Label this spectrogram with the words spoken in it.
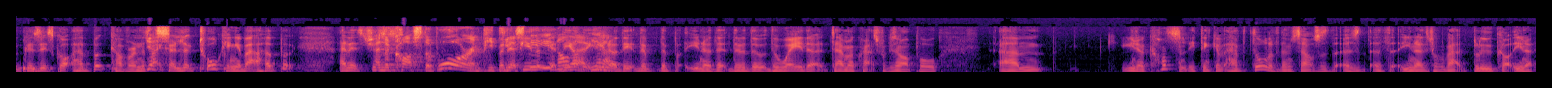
because it's got her book cover in the Yes. background, look talking about her book, and it's just And the cost of war and PTSD But if you look at and the that, other, yeah. you know, the, the, the you know the, the the the way that Democrats, for example, um, you know, constantly think of have thought of themselves as, the, as, as you know they talk about blue collar, you know,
